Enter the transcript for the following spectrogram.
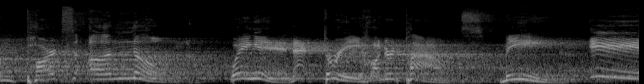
from parts unknown, weighing in at 300 pounds, Mean Ian.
